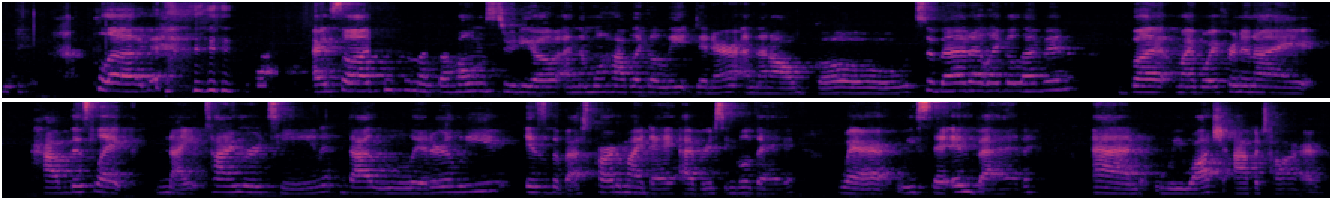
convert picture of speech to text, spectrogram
plug. I so I teach in like the home studio, and then we'll have like a late dinner, and then I'll go to bed at like eleven. But my boyfriend and I have this like nighttime routine that literally is the best part of my day every single day, where we sit in bed and we watch Avatar.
